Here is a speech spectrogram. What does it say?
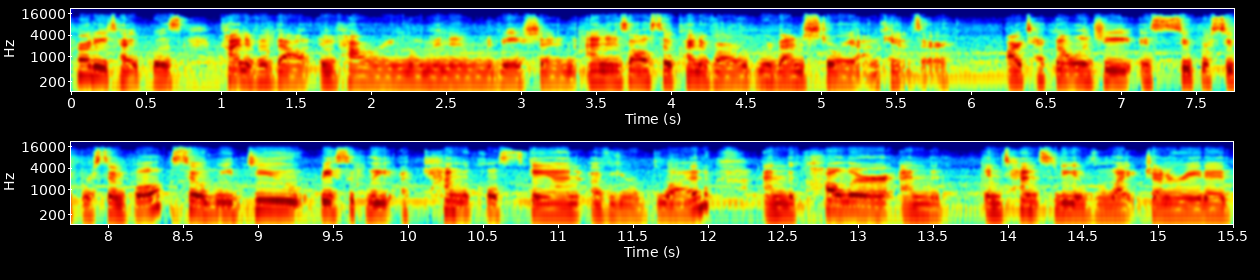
Prototype was kind of about empowering women in innovation and is also kind of our revenge story on cancer. Our technology is super, super simple. So we do basically a chemical scan of your blood and the color and the intensity of the light generated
